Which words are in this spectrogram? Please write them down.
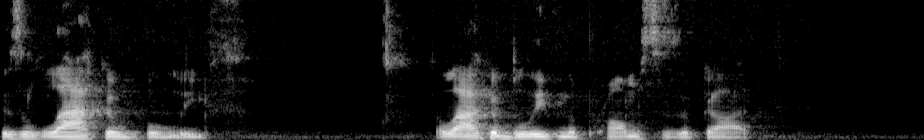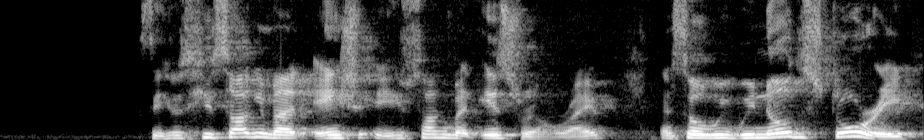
is a lack of belief, a lack of belief in the promises of God. See, he was, he's talking about ancient, he was talking about Israel, right? And so we, we know the story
